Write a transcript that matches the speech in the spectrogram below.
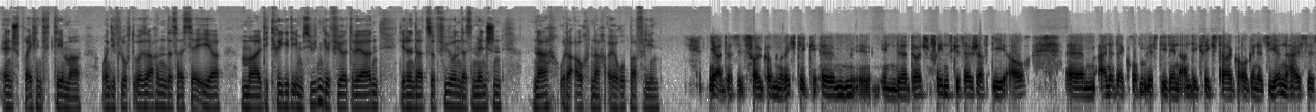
entsprechend Thema. Und die Fluchtursachen, das heißt ja eher mal die Kriege, die im Süden geführt werden, die dann dazu führen, dass Menschen nach oder auch nach Europa fliehen. Ja, das ist vollkommen richtig. Ähm, in der Deutschen Friedensgesellschaft, die auch ähm, eine der Gruppen ist, die den Antikriegstag organisieren, heißt es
